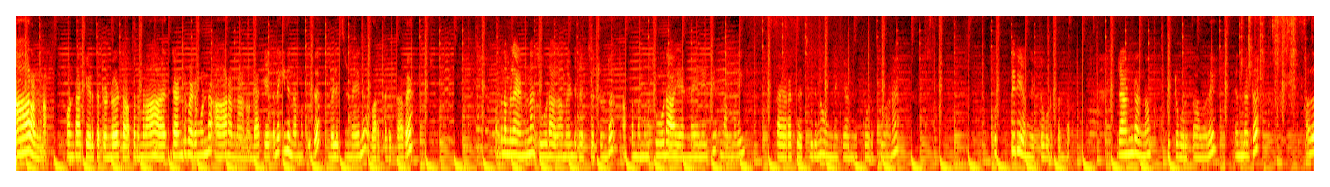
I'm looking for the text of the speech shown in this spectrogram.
ആറെണ്ണം ഉണ്ടാക്കിയെടുത്തിട്ടുണ്ട് കേട്ടോ. അപ്പം നമ്മൾ ആ രണ്ട് പഴം കൊണ്ട് ആറെണ്ണമാണ് ഉണ്ടാക്കിയേക്കുന്നത്. ഇനി നമുക്കിത് വെളിച്ചെണ്ണയിൽ വറുത്തെടുക്കാവേ. അപ്പം നമ്മൾ എണ്ണ ചൂടാകാൻ വേണ്ടി വെച്ചിട്ടുണ്ട്. അപ്പം നമ്മൾ ചൂടായ എണ്ണയിലേക്ക് നമ്മൾ ഈ തയ്യാറാക്കി വെച്ചിരിക്കുന്ന ഉന്നയ്ക്ക് അങ്ങ് ഇട്ട് കൊടുക്കുകയാണ് ഒത്തിരി അങ്ങ് ഇട്ട് കൊടുക്കണ്ട. രണ്ടെണ്ണം ഇട്ട് കൊടുത്താൽ മതി. എന്നിട്ട് അത്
